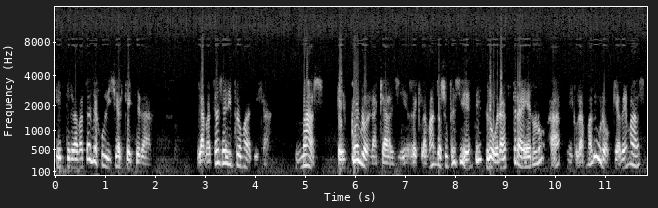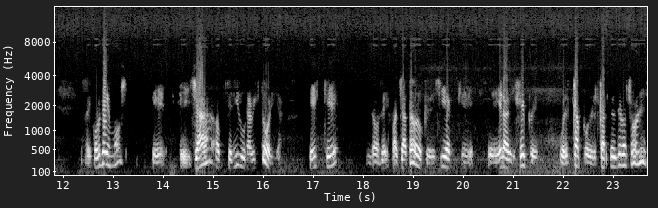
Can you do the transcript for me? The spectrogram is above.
entre la batalla judicial que hay que dar, la batalla diplomática, más el pueblo en la calle reclamando a su presidente, lograr traerlo a Nicolás Maduro, que además, recordemos, eh, eh, ya ha obtenido una victoria, es que los desfachatados que decían que eh, era el jefe o el capo del cártel de los soles,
